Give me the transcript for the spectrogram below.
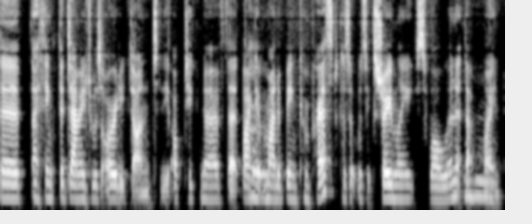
the I think the damage was already done to the optic nerve that like it Mm. might have been compressed because it was extremely swollen at that Mhm. point.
